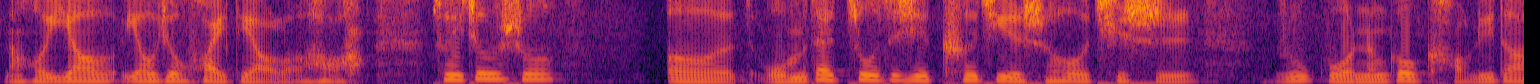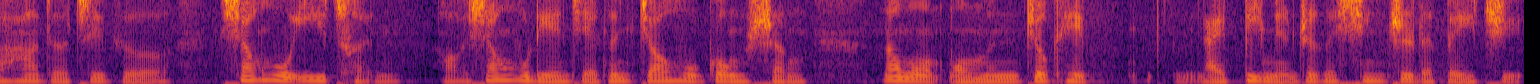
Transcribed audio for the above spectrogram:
然后腰腰就坏掉了哈。所以就是说，呃，我们在做这些科技的时候，其实如果能够考虑到它的这个相互依存、好相互连接跟交互共生，那么我们就可以来避免这个心智的悲剧。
